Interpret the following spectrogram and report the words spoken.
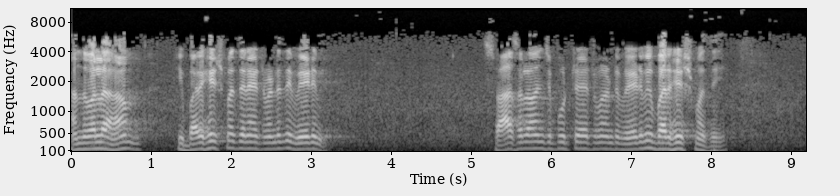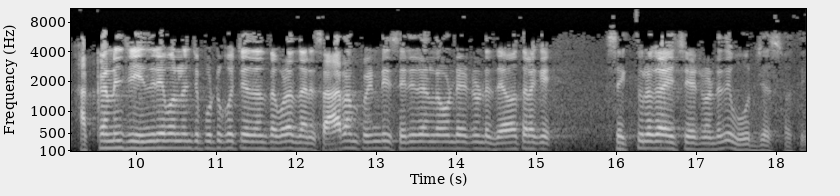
అందువల్ల ఈ బర్హిష్మతి అనేటువంటిది వేడిమి. శ్వాసలోంచి పుట్టేటువంటి వేడిమి బర్హిష్మతి అక్కడి నుంచి ఇంద్రియముల నుంచి పుట్టుకొచ్చేదంతా కూడా దాని సారం పిండి శరీరంలో ఉండేటువంటి దేవతలకి శక్తులుగా ఇచ్చేటువంటిది ఊర్జస్వతి.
